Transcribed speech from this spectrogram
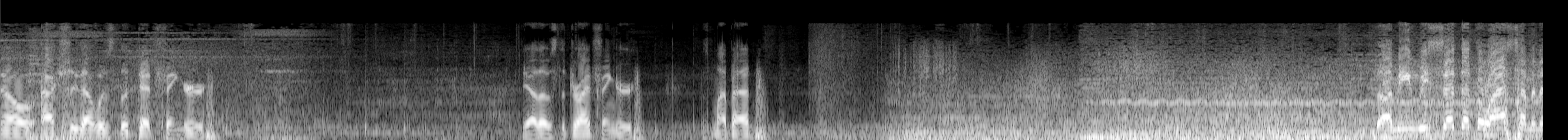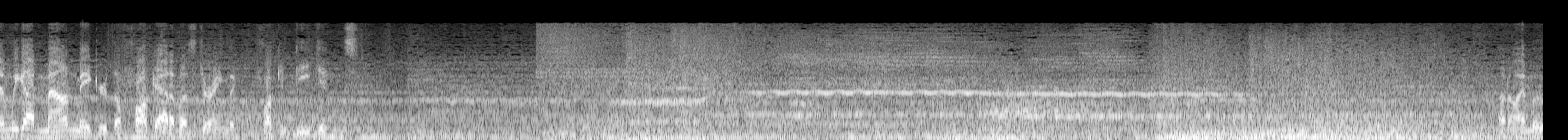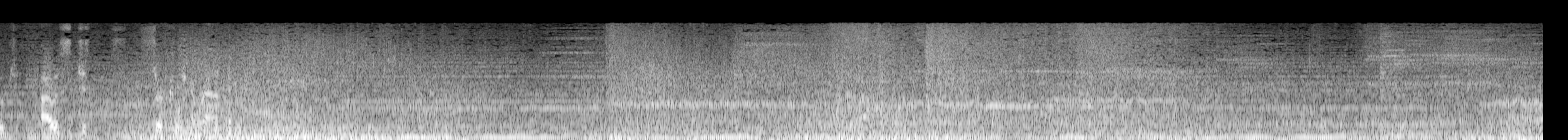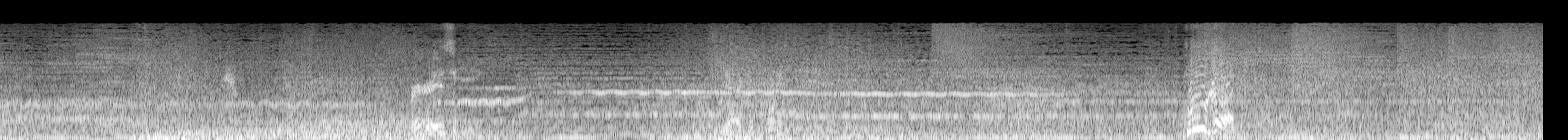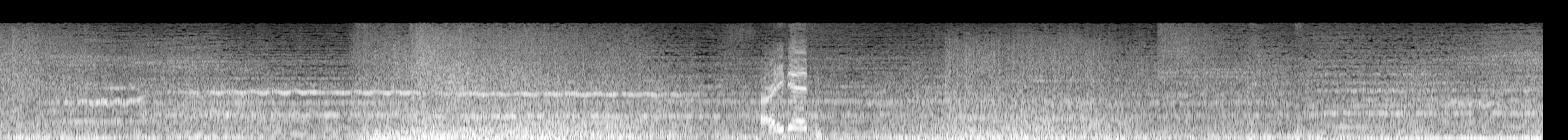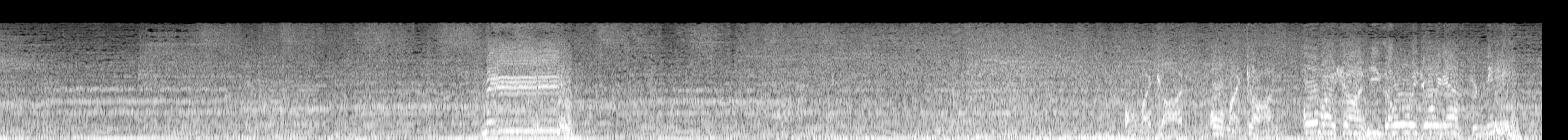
No, actually that was the dead finger. Yeah, that was the dried finger. That was my bad. I mean, we said that the last time, and then we got Mound Maker the fuck out of us during the fucking Deacons. No, I moved. I was just circling around him. Already did. Oh my god. Oh my god. Oh my god, he's only going after me.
